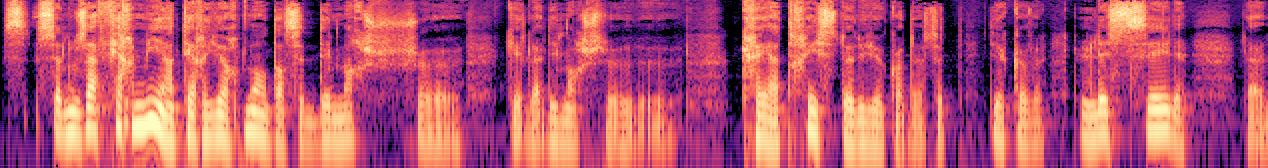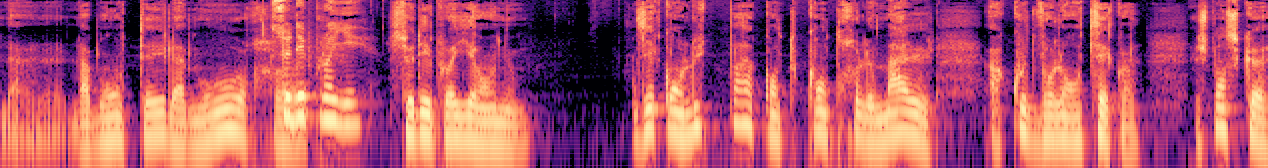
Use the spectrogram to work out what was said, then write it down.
ça nous a fermis intérieurement dans cette démarche euh, qui est la démarche euh, créatrice de Dieu. C'est-à-dire que laisser la, bonté, l'amour se déployer. Euh, se déployer en nous. C'est qu'on lutte pas contre, contre, le mal à coup de volonté. Quoi. Je pense que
